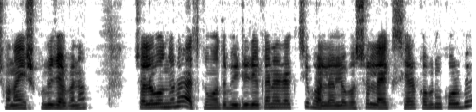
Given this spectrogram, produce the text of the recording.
সোনা স্কুলে যাবে না। চলো বন্ধুরা, আজকের মতো ভিডিও এখানে রাখছি। ভালো লাগলে অবশ্যই লাইক শেয়ার কমেন্ট করবে।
